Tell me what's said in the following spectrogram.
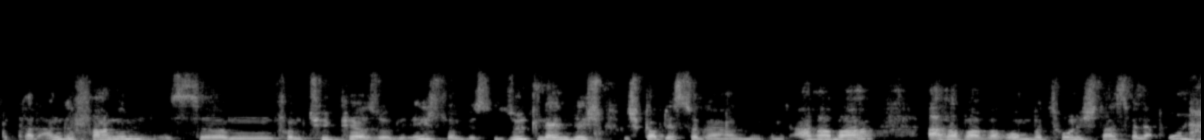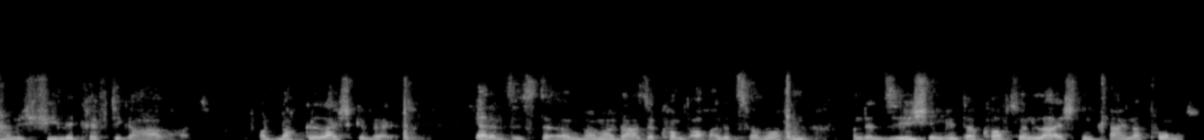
hat gerade angefangen, ist ähm, vom Typ her so wie ich, so ein bisschen südländisch. Ich glaube, der ist sogar ein, Araber. Araber, warum betone ich das? Weil er unheimlich viele kräftige Haare hat und noch gleich gewellt. Ja, dann sitzt er irgendwann mal da. Also er kommt auch alle zwei Wochen und dann sehe ich im Hinterkopf so einen leichten kleiner Punkt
